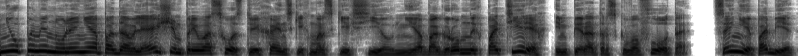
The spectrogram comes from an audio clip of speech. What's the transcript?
не упомянули ни о подавляющем превосходстве ханьских морских сил, ни об огромных потерях императорского флота, цене побед.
